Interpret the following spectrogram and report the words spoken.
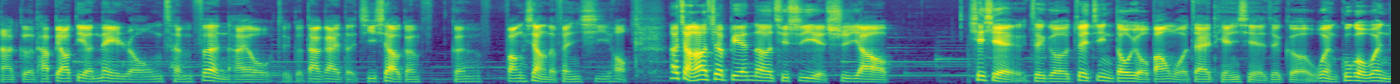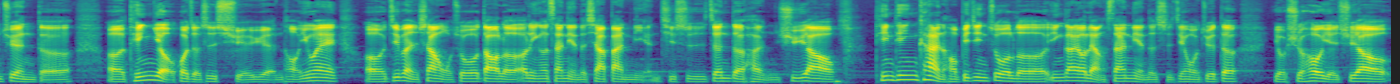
哪个它标的的内容成分，还有这个大概的绩效跟跟。方向的分析哈，那讲到这边呢，其实也是要谢谢这个最近都有帮我在填写这个问 Google 问卷的呃听友或者是学员哈，因为呃基本上我说到了二零二三年的下半年，其实真的很需要听听看哈，毕竟做了应该有两三年的时间，我觉得有时候也需要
